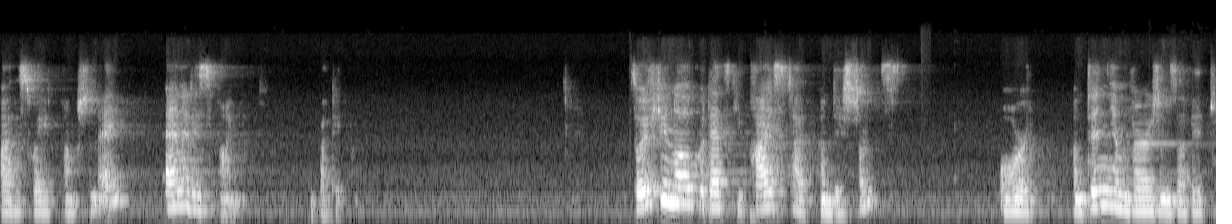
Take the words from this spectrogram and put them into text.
by this wave function A, and it is finite in particular. So if you know Kotecký-Preiss type conditions or continuum versions of it,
